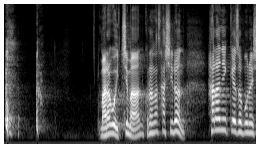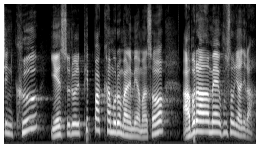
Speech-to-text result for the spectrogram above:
말하고 있지만 그러나 사실은 하나님께서 보내신 그 예수를 핍박함으로 말미암아서 아브라함의 후손이 아니라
